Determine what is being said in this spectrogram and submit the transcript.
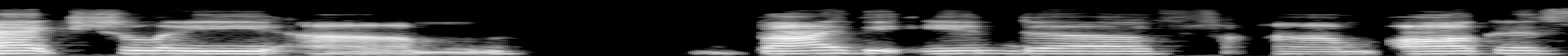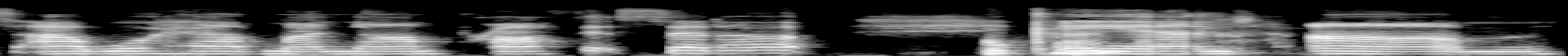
actually um, by the end of um, August, I will have my nonprofit set up. Okay. And um,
